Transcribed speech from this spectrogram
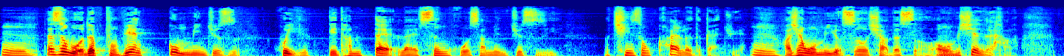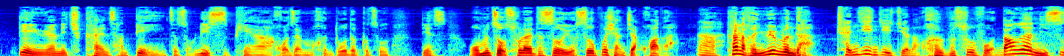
嗯。但是我的普遍共鸣就是会给他们带来生活上面就是轻松快乐的感觉。嗯。好像我们有时候小的时候，哦，我们现在好了。电影院里去看一场电影，这种历史片啊，或者我们很多的各种电视，我们走出来的时候，有时候不想讲话的啊，看了很郁闷的，沉浸进去了，很不舒服。当然你是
